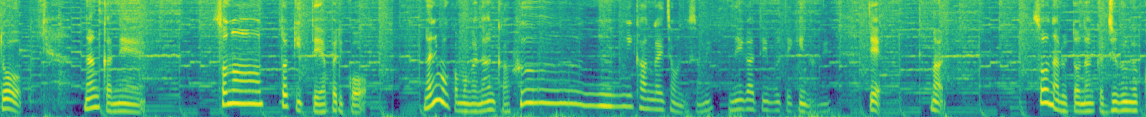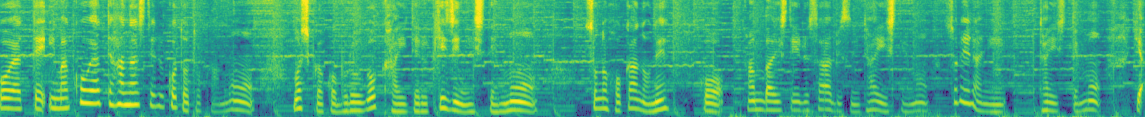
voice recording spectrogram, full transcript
となんかねその時ってやっぱりこう何もかもがなんか風に考えちゃうんですよね。ネガティブ的なね。でまあそうなるとなんか自分がこうやって今こうやって話してることとかももしくはこうブログを書いてる記事にしてもその他のねこう販売しているサービスに対してもそれらに対してもいや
